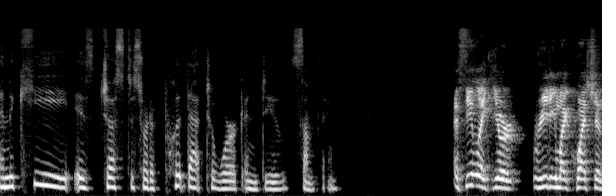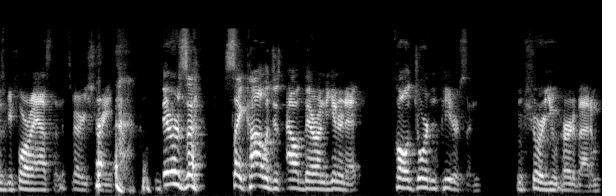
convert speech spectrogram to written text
and the key is just to sort of put that to work and do something I feel like you're reading my questions before I ask them. It's very strange. There's a psychologist out there on the internet called Jordan Peterson. I'm sure you've heard about him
